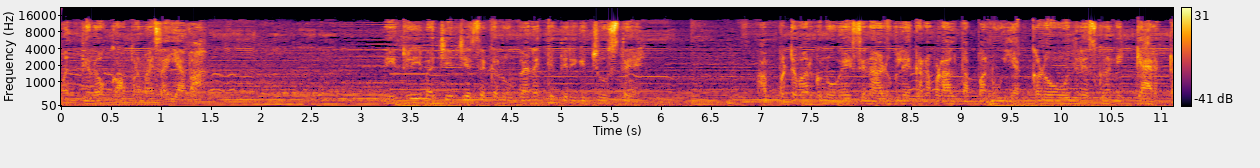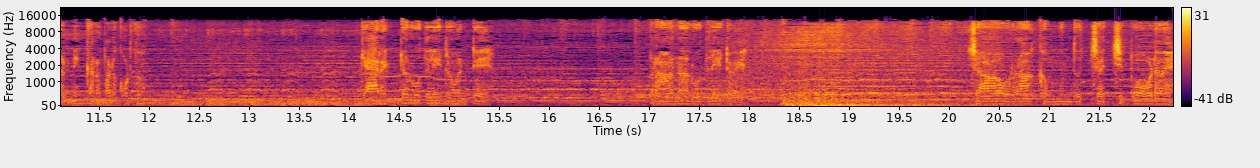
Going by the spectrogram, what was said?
మధ్యలో కాంప్రమైజ్ అయ్యావా? నీ డ్రీమ్ అచీవ్ చేశాక నువ్వు వెనక్కి తిరిగి చూస్తే అప్పటి వరకు నువ్వు వేసిన అడుగులే కనపడాలి తప్ప నువ్వు ఎక్కడో వదిలేసుకున్న నీ క్యారెక్టర్ నీకు కనపడకూడదు. క్యారెక్టర్ వదిలేయటం అంటే ప్రాణాలు వదిలేయటమే. చావు రాకముందు చచ్చిపోవడమే.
